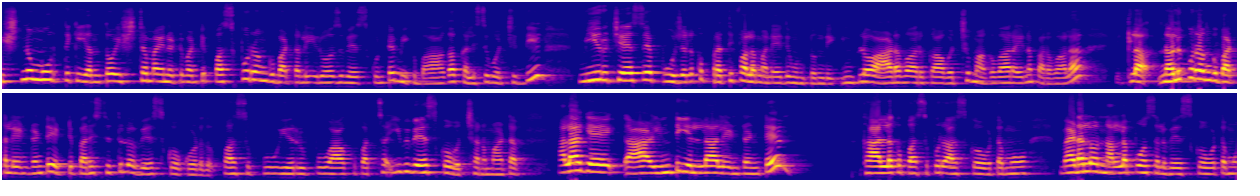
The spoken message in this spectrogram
విష్ణుమూర్తికి ఎంతో ఇష్టమైనటువంటి పసుపు రంగు బట్టలు ఈరోజు వేసుకుంటే మీకు బాగా కలిసి వచ్చింది మీరు చేసే పూజలకు ప్రతిఫలం అనేది ఉంటుంది. ఇంట్లో ఆడవారు కావచ్చు మగవారైనా పర్వాలా. ఇట్లా నలుపు రంగు బట్టలు ఏంటంటే ఎట్టి పరిస్థితుల్లో వేసుకోకూడదు. పసుపు ఎరుపు ఆకుపచ్చ ఇవి వేసుకోవచ్చు అనమాట అలాగే ఆ ఇంటి ఇల్లాలు ఏంటంటే కాళ్ళకు పసుపు రాసుకోవటము మెడలో నల్లపూసలు వేసుకోవటము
